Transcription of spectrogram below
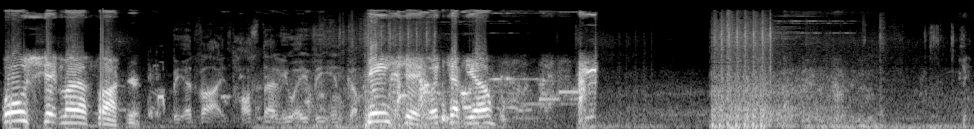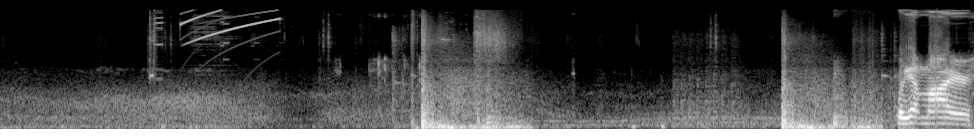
Bullshit motherfucker. Be advised, hostile UAV incoming. Gang shit. What's up, yo? We got Myers.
